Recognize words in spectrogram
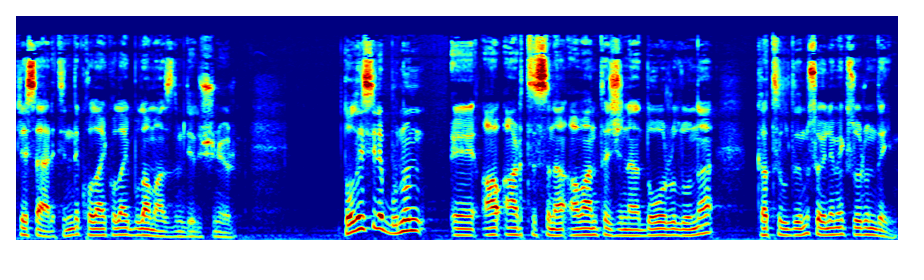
cesaretini de kolay kolay bulamazdım diye düşünüyorum. Dolayısıyla bunun e, artısına, avantajına, doğruluğuna katıldığımı söylemek zorundayım.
